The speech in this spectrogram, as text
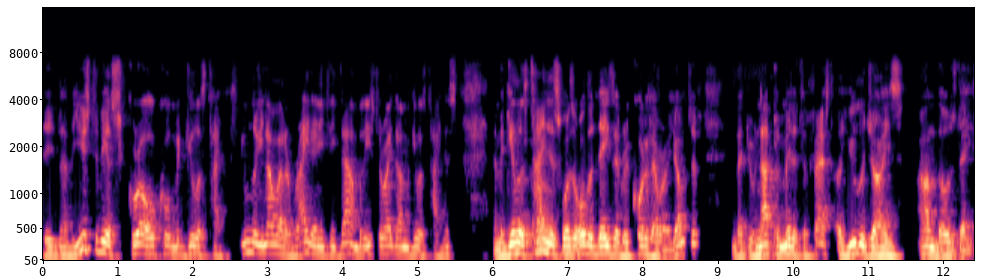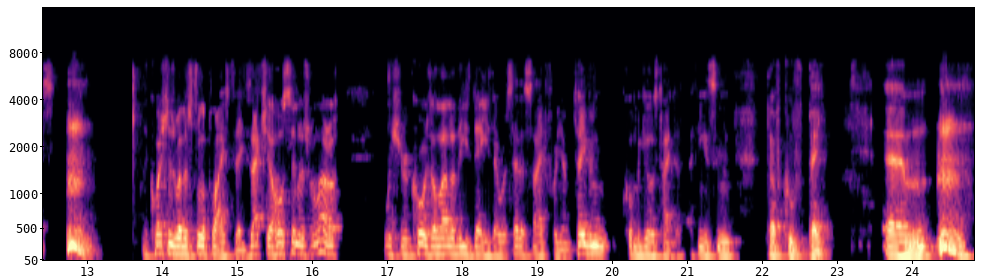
There used to be a scroll called Megillus Tainus. Even though you're not allowed to write anything down, but they used to write down Megillus Tainus. And Megillus Tainus was all the days that recorded that were Yom that you're not permitted to fast or eulogize on those days. the question is whether it still applies today. It's actually a whole similar Shulchan which records a lot of these days that were set aside for Yom Tovim called Megillus Tainus. I think it's in Tav Kuf Pei. Um,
